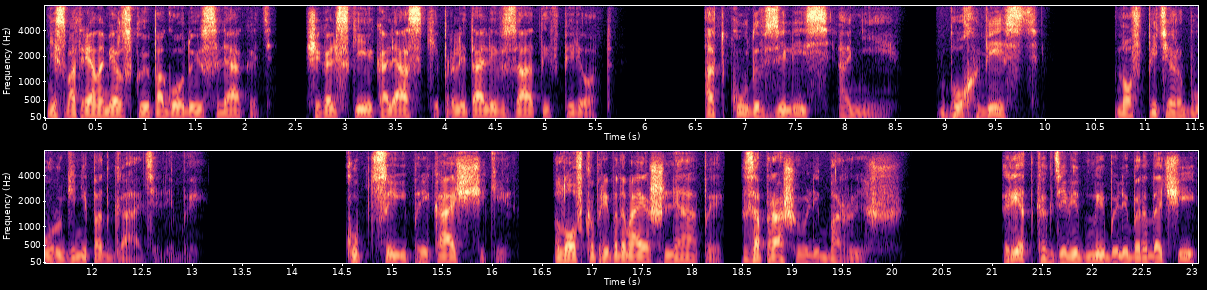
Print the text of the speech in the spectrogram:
Несмотря на мерзкую погоду и слякоть, щегольские коляски пролетали взад и вперед. Откуда взялись они? Бог весть, но в Петербурге не подгадили бы. Купцы, приказчики, ловко приподнимая шляпы, запрашивали барыш. Редко где видны были бородачи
